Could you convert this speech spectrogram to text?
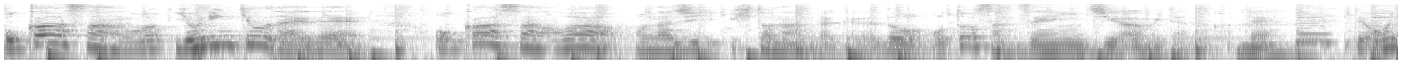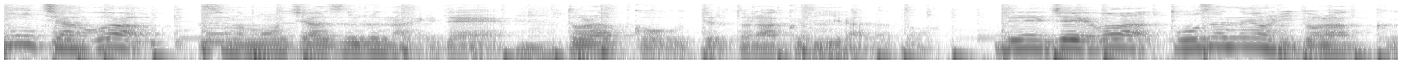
うん、お母さんは4人兄弟でお母さんは同じ人なんだけれどお父さん全員違うみたいな家庭、うん、でお兄ちゃんはそのモンチアズール内でドラッグを売ってるドラッグディーラーだと。で J は当然のようにドラッグ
